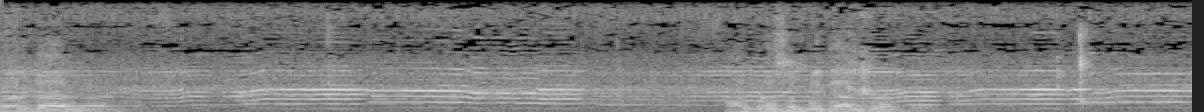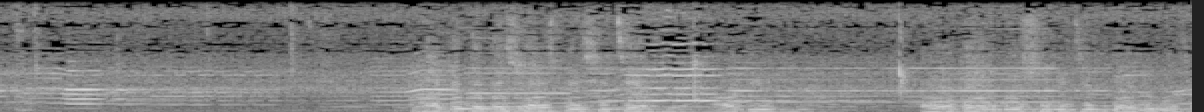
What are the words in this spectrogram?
सरकार हाम्रो संविधानमा खाद्य तथा स्वास्थ्य शिक्षा आदि हकहरूको सुनिश्चित गरेको छ।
